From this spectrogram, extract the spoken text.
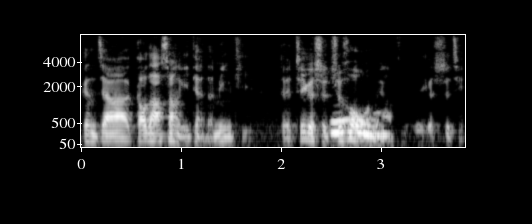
更加高大上一点的命题。对，这个是之后我们要做的一个事情。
